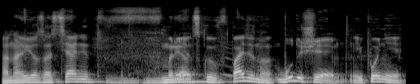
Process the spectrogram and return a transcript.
Она ее затянет в Марианскую впадину? Будущее Японии,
